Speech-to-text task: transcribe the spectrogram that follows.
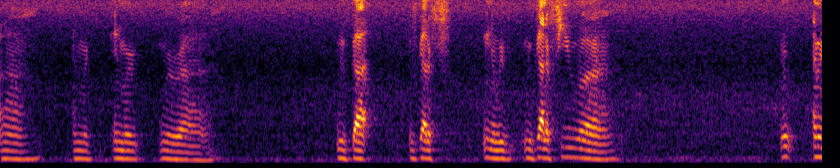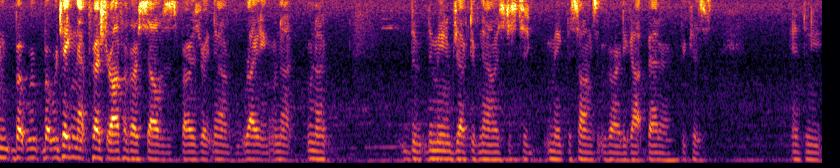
uh, and we're and we're we're uh, we've got we've got a f- you know we've we've got a few uh, I mean but we're but we're taking that pressure off of ourselves as far as right now writing. We're not we're not the the main objective now is just to make the songs that we've already got better because Anthony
